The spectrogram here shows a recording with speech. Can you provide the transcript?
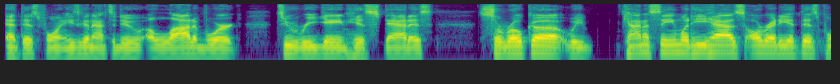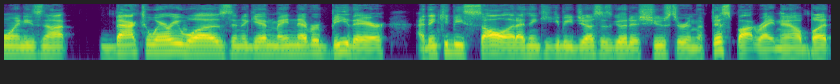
at this point. He's going to have to do a lot of work to regain his status. Soroka, we've kind of seen what he has already at this point. He's not back to where he was, and again, may never be there. I think he'd be solid. I think he could be just as good as Schuster in the fifth spot right now, but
